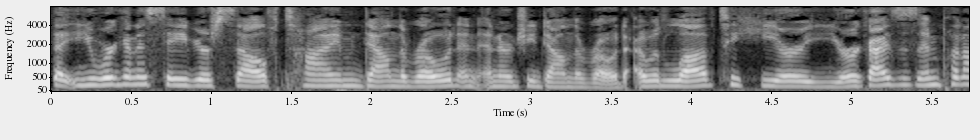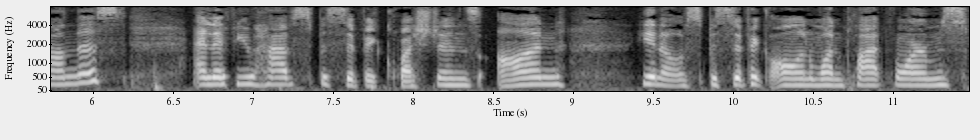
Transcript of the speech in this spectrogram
that you were going to save yourself time down the road and energy down the road. I would love to hear your guys' input on this, and if you have specific questions on, you know, specific all-in-one platforms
